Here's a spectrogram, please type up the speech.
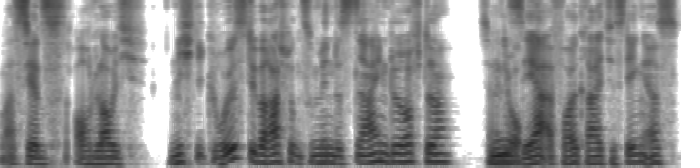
Was jetzt auch, glaube ich, nicht die größte Überraschung zumindest sein dürfte. Was ein jo. sehr erfolgreiches Ding ist.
